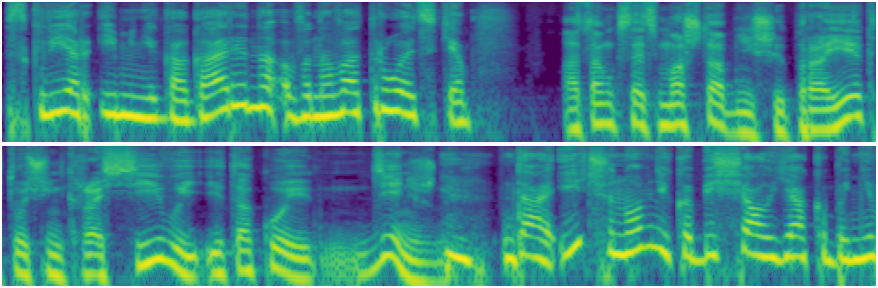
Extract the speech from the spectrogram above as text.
сквер имени Гагарина в Новотроицке. А там, кстати, масштабнейший проект, очень красивый и такой денежный. Да, и чиновник обещал якобы не,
